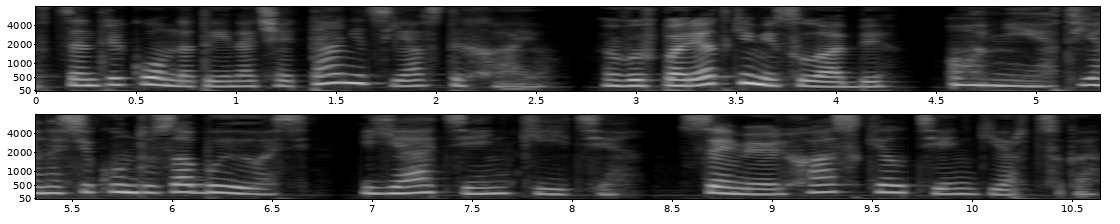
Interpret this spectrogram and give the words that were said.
в центре комнаты и начать танец, я вздыхаю. «Вы в порядке, мисс Лабби?» «О нет, я на секунду забылась. Я тень Кити. Сэмюэль Хаскел – тень герцога.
